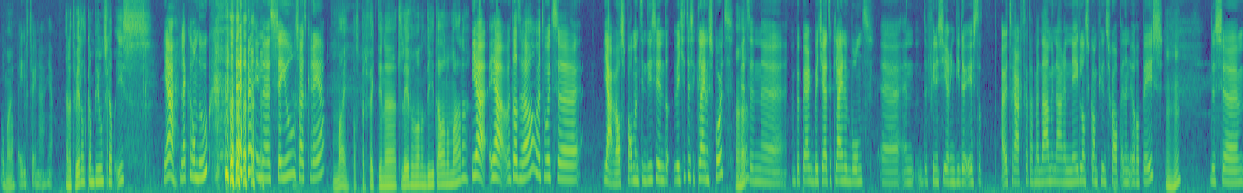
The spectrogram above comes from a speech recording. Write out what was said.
op, Amai. op één of twee na, ja. En het wereldkampioenschap is... Ja, lekker om de hoek. in eh, Seoul, Zuid-Korea. Mai, pas perfect in het leven van een digitale nomade. Ja, ja, dat wel. Het wordt ja, wel spannend in die zin. Dat, weet je, het is een kleine sport Aha. met een, eh, een beperkt budget, een kleine bond. eh, en de financiering die er is, dat uiteraard gaat dat met name naar een Nederlands kampioenschap en een Europees. Mhm. Dus ehm,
